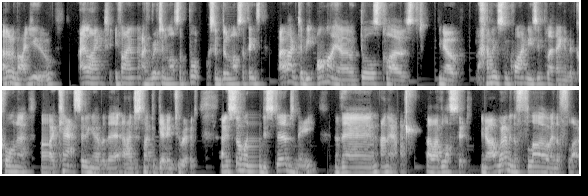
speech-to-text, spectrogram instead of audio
I don't know about you, I liked if I, I've written lots of books and done lots of things. I like to be on my own, doors closed, you know, having some quiet music playing in the corner, my cat sitting over there, and I just like to get into it. And if someone disturbs me, then I'm out. Oh, I've lost it. You know, when I'm in the flow, I'm in the flow.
